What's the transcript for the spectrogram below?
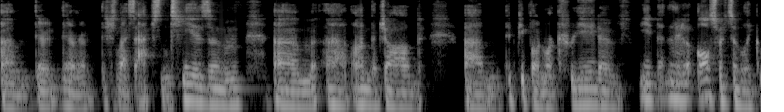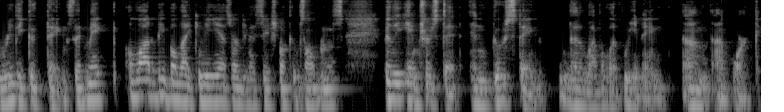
um, they're, they're, there's less absenteeism um, uh, on the job. Um, that people are more creative. There are all sorts of like really good things that make a lot of people like me as organizational consultants really interested in boosting the level of meaning um, at work.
